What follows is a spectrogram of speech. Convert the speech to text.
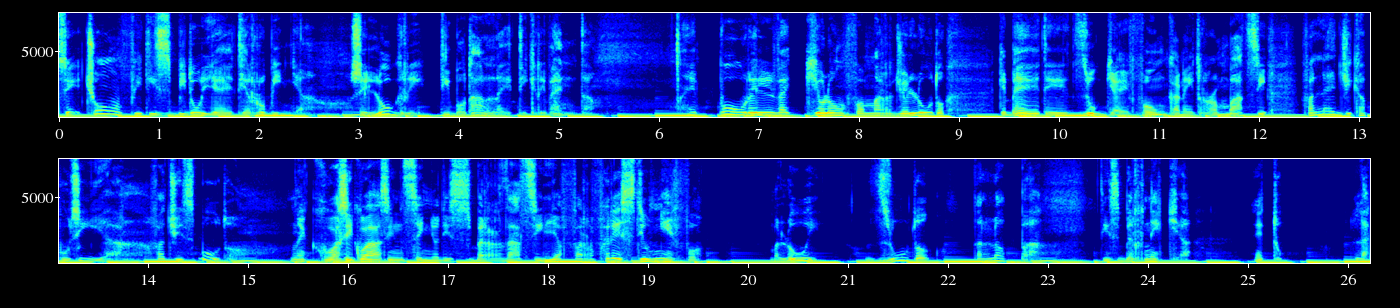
Se cionfi ti sbiduglia e ti arrupigna, se lugri ti botalla e ti criventa. Eppure il vecchio lonfo ammargelluto, che bete e zughia e fonca nei trombazzi, fa leggica poesia, facci sputo, e quasi quasi in segno di sberdazzi gli affarferesti un gniffo. Ma lui, zuto dall'oppa, ti sbernecchia, e tu la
